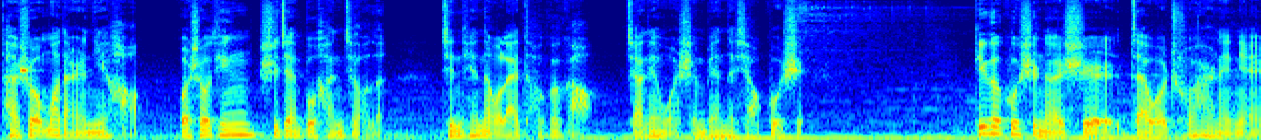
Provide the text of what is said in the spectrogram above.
他说：“莫大人你好，我收听事件部很久了，今天呢，我来投个稿，讲点我身边的小故事。第一个故事呢，是在我初二那年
